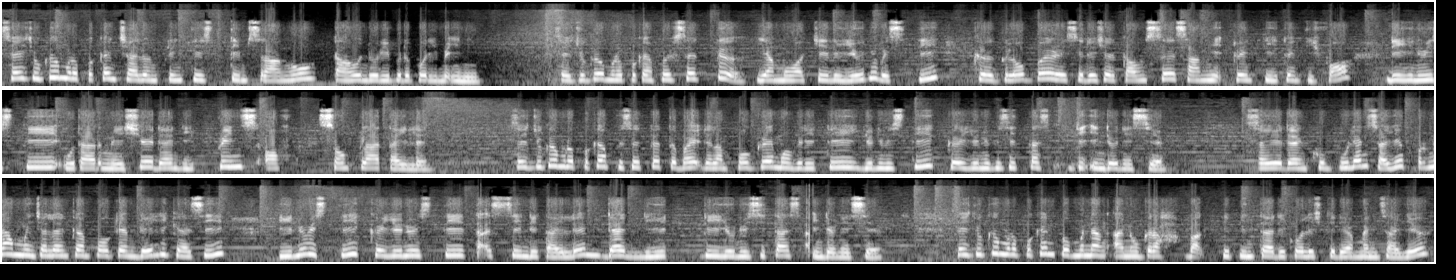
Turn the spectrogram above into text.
Saya juga merupakan calon perintis tim Selangor tahun 2025 ini saya juga merupakan peserta yang mewakili universiti ke Global Residential Council Summit 2024 di Universiti Utara Malaysia dan di Prince of Songkla, Thailand. Saya juga merupakan peserta terbaik dalam program Mobility University ke universitas di Indonesia. Saya dan kumpulan saya pernah menjalankan program delegasi di universiti ke Universiti Taksin di Thailand dan di, di Universitas Indonesia. Saya juga merupakan pemenang anugerah bakti pintar di Kolej Kediaman saya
